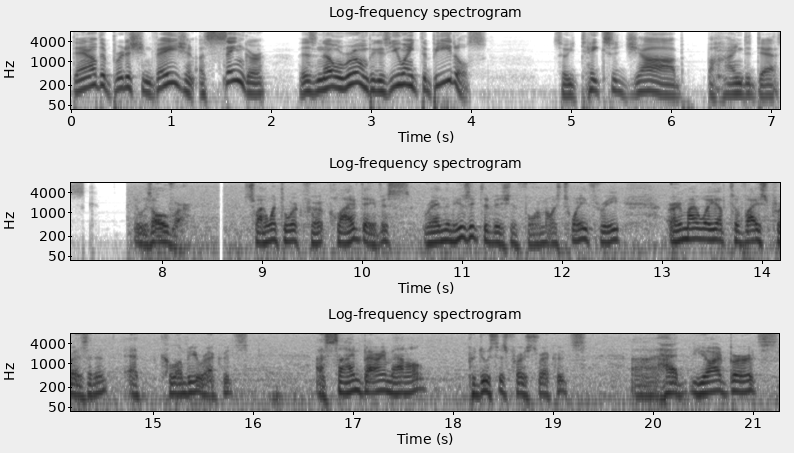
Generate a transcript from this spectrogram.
But now the British invasion, a singer, there's no room because you ain't the Beatles. So he takes a job behind a desk. It was over. So I went to work for Clive Davis, ran the music division for him. I was 23, earned my way up to vice president at Columbia Records, signed Barry Manilow, produced his first records, uh, had Yardbirds,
